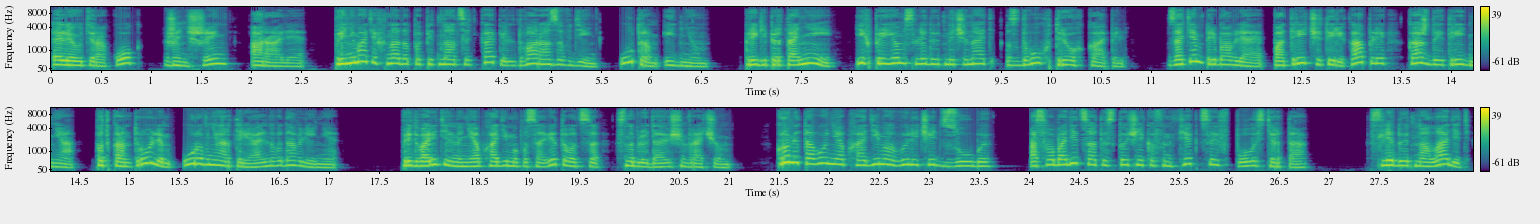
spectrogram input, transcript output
Элеутерокок, женьшень, оралия. Принимать их надо по 15 капель два раза в день, утром и днем. При гипертонии их прием следует начинать с 2-3 капель, затем прибавляя по 3-4 капли каждые 3 дня под контролем уровня артериального давления. Предварительно необходимо посоветоваться с наблюдающим врачом. Кроме того, необходимо вылечить зубы, освободиться от источников инфекции в полости рта. Следует наладить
